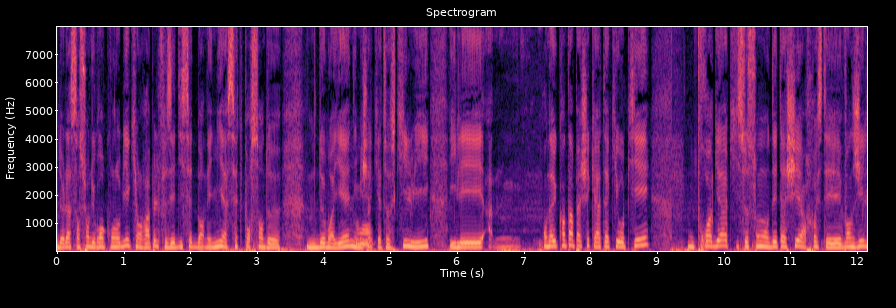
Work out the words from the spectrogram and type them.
de l'ascension du Grand Colombier qui, on le rappelle, faisait 17 bornes et demie à 7% de, de moyenne. Et Michel Katowski, lui, il est on a eu Quentin Paché qui a attaqué au pied, trois gars qui se sont détachés, alors je crois que c'était Van Gils,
